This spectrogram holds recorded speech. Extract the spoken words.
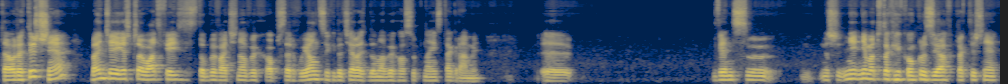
teoretycznie będzie jeszcze łatwiej zdobywać nowych obserwujących i docierać do nowych osób na Instagramie. Y, więc y, znaczy nie, nie ma tu takiej konkluzji, a praktycznie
